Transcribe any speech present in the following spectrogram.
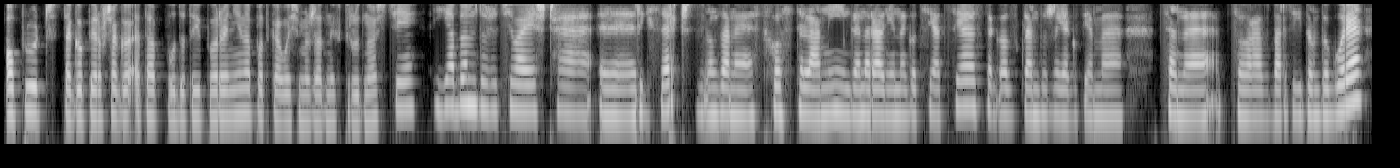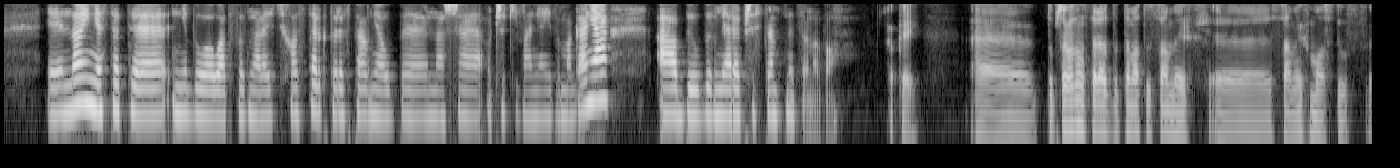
oprócz tego pierwszego etapu do tej pory nie napotkałyśmy żadnych trudności. Ja bym dorzuciła jeszcze e, research związany z hostelami i generalnie negocjacje, z tego względu, że jak wiemy, ceny coraz bardziej idą do góry. No i niestety nie było łatwo znaleźć hostel, który spełniałby nasze oczekiwania i wymagania, a byłby w miarę przystępny cenowo. Okej. Okay. E, to przechodząc teraz do tematu samych, e, samych mostów. E,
